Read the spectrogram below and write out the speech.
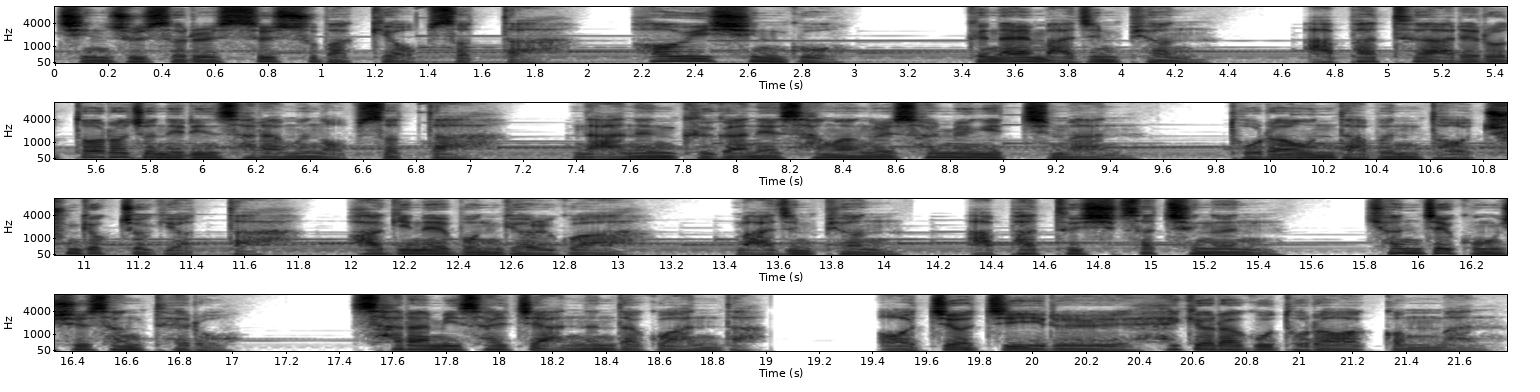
진술서를 쓸 수밖에 없었다. 허위 신고. 그날 맞은편 아파트 아래로 떨어져 내린 사람은 없었다. 나는 그간의 상황을 설명했지만 돌아온 답은 더 충격적이었다. 확인해 본 결과 맞은편 아파트 14층은 현재 공실 상태로 사람이 살지 않는다고 한다. 어찌어찌 이를 해결하고 돌아왔건만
